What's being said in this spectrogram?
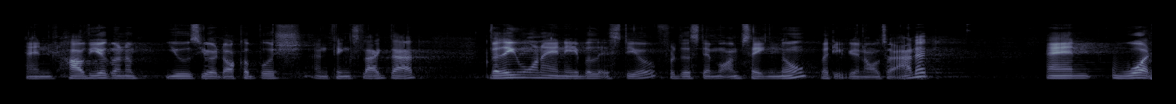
And how you're going to use your Docker push and things like that. Whether you want to enable Istio for this demo, I'm saying no, but you can also add it. And what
